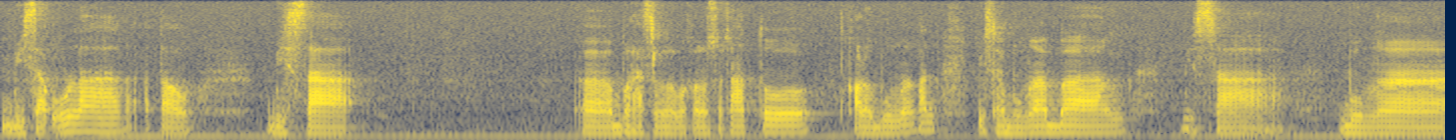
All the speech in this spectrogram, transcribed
bisa ular atau bisa uh, berhasil kalau sesuatu. Kalau bunga kan bisa bunga bang bisa bunga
